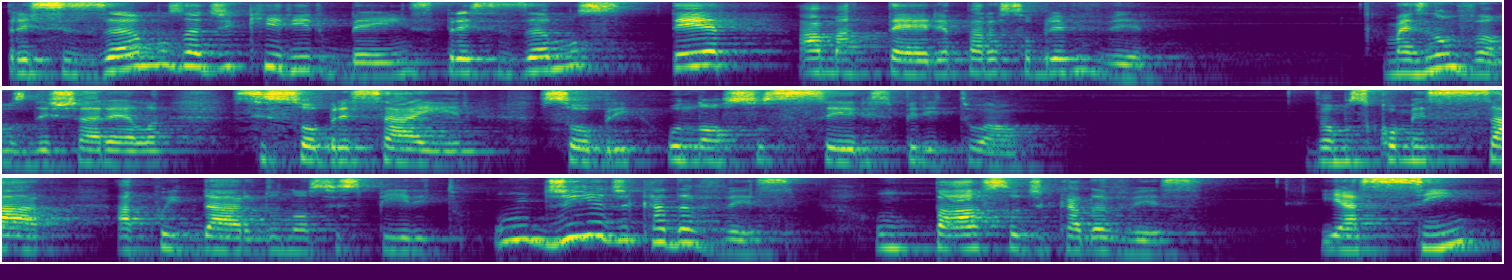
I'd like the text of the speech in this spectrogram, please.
Precisamos adquirir bens, precisamos ter a matéria para sobreviver. Mas não vamos deixar ela se sobressair sobre o nosso ser espiritual. Vamos começar a cuidar do nosso espírito, um dia de cada vez, um passo de cada vez. E assim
